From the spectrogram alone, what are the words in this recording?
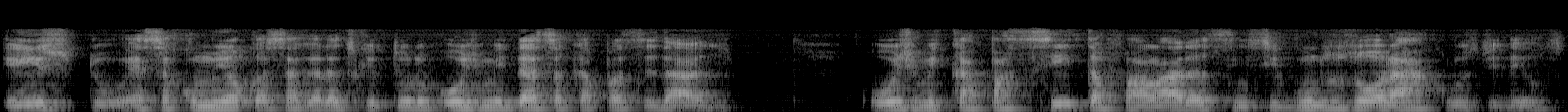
isto, essa comunhão com a Sagrada Escritura, hoje me dá essa capacidade. Hoje me capacita a falar assim, segundo os oráculos de Deus.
